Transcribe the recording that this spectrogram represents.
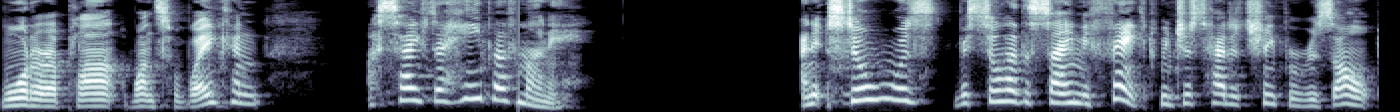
water a plant once a week and i saved a heap of money and it still was we still had the same effect we just had a cheaper result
